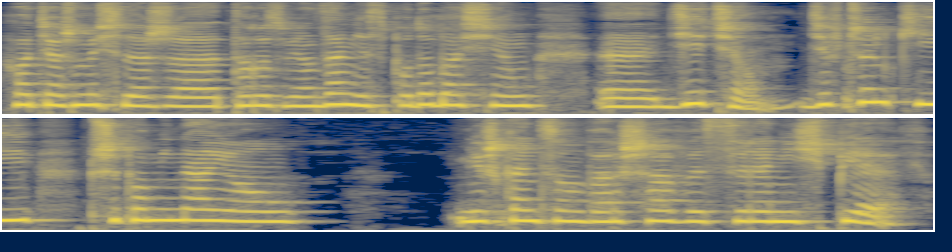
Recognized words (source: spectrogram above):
chociaż myślę, że to rozwiązanie spodoba się e, dzieciom. Dziewczynki przypominają mieszkańcom Warszawy syreni śpiew.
